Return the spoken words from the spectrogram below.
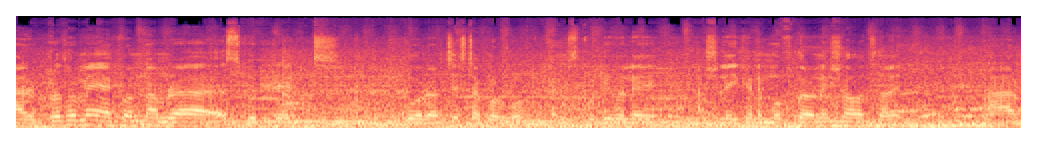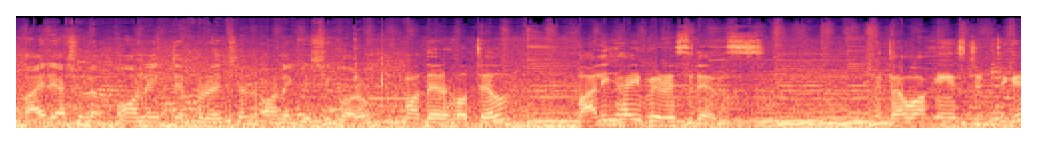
আর প্রথমে এখন আমরা স্কুটি রেন্ট করার চেষ্টা করব। কারণ স্কুটি হলে আসলে এখানে মুভ করা অনেক সহজ হয়। আর বাইরে আসলে অনেক টেম্পারেচার অনেক বেশি গরম। আমাদের হোটেল বালি হাইবে রেসিডেন্স এটা ওয়াকিং স্ট্রিট থেকে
